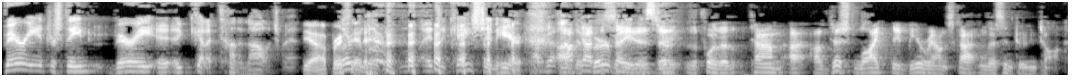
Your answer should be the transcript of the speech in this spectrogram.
very interesting. Very, uh, you got a ton of knowledge, man. Yeah, I appreciate Learned a little it. little education here I've got, on I've the got to say industry. that the, for the time, I, I just like to be around Scott and listen to him talk.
